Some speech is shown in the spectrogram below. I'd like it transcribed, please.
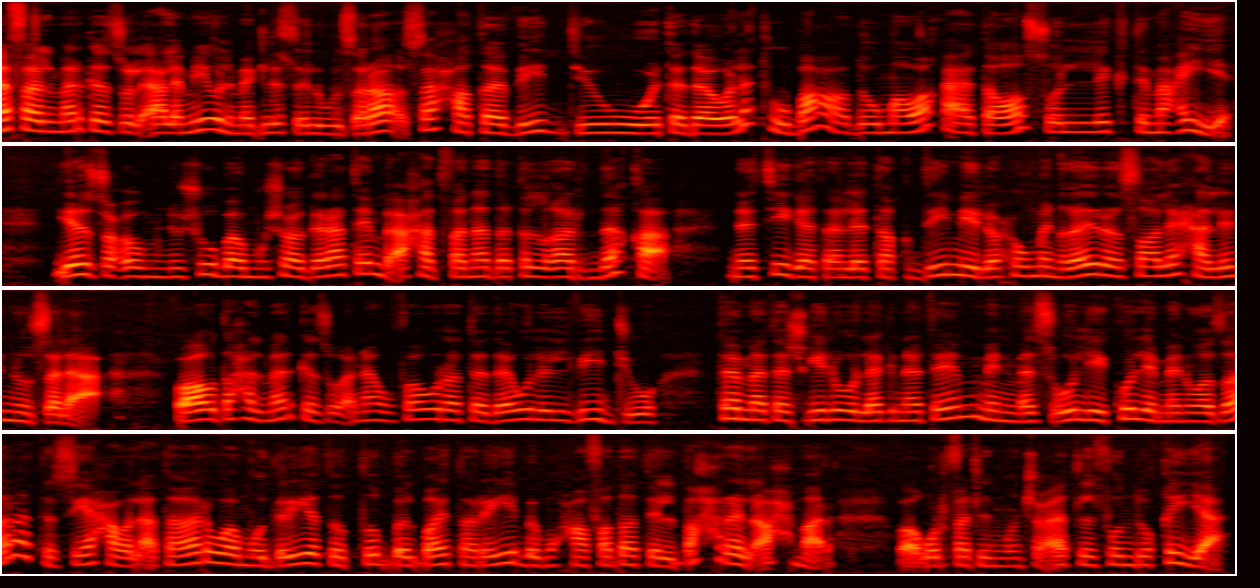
نفى المركز الإعلامي لمجلس الوزراء صحة فيديو تداولته بعض مواقع التواصل الاجتماعي. يزعم نشوب مشاجرة بأحد فنادق الغردقة نتيجة لتقديم لحوم غير صالحة للنزلاء. وأوضح المركز أنه فور تداول الفيديو تم تشكيل لجنة من مسؤولي كل من وزارة السياحة والأثار ومديرية الطب البيطري بمحافظة البحر الأحمر وغرفة المنشآت الفندقية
